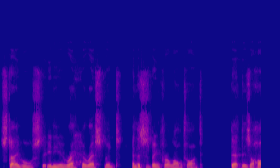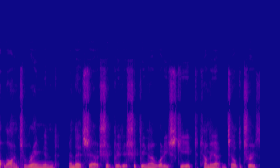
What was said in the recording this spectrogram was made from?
stables to any harassment, and this has been for a long time, that there's a hotline to ring, and, and that's how it should be. There should be nobody scared to come out and tell the truth.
